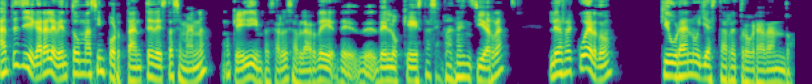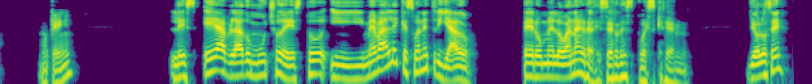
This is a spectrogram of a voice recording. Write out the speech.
Antes de llegar al evento más importante de esta semana, ¿ok? Y empezarles a hablar de, de, lo que esta semana encierra, les recuerdo que Urano ya está retrogradando, ¿ok? Les he hablado mucho de esto y me vale que suene trillado, pero me lo van a agradecer después, créanme. Yo lo sé,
